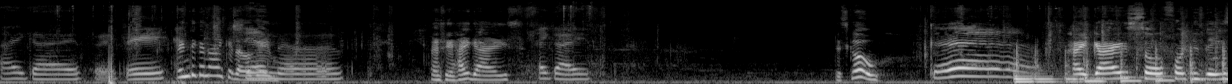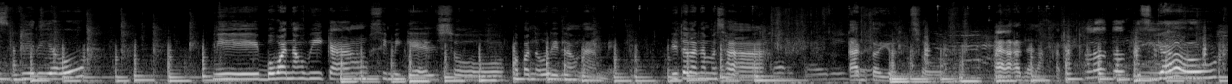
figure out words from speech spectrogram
Hi guys, today Ay, hindi ka nakikita. Okay. Let's say hi guys. Hi guys. Let's go. Good. Hi guys. So for today's video, may buwan ng wika ang si Miguel. So papanoorin lang namin. Dito lang naman sa kanto yun. So lalakad na lang kami. Hello dog. Let's go.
